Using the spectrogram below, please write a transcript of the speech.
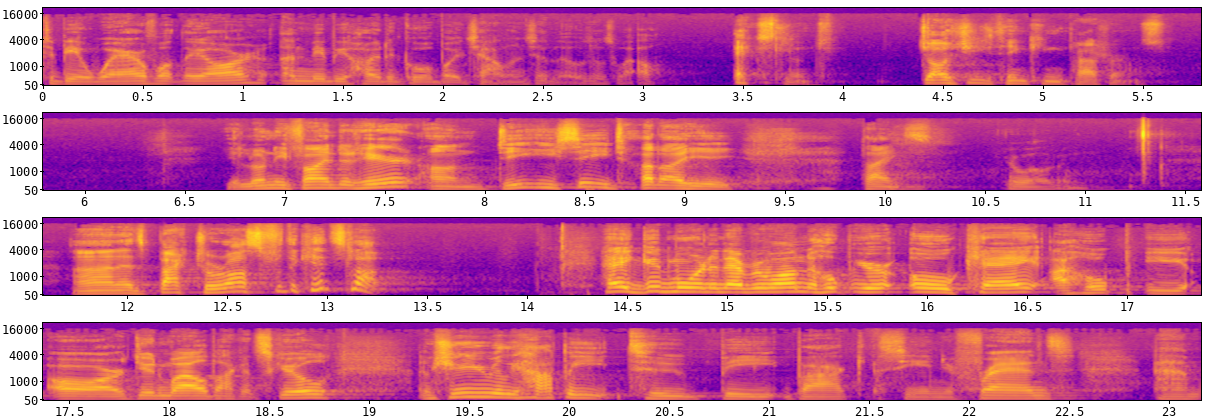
To be aware of what they are and maybe how to go about challenging those as well. Excellent. Dodgy thinking patterns. You'll only find it here on dec.ie. Thanks. You're welcome. And it's back to Ross for the kids lot. Hey, good morning, everyone. I hope you're okay. I hope you are doing well back at school. I'm sure you're really happy to be back seeing your friends um,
